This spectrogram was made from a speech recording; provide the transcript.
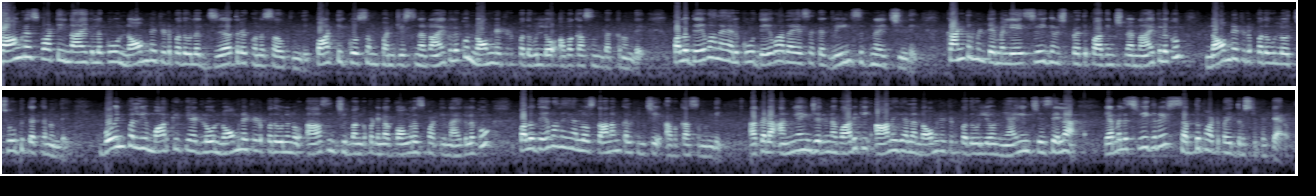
Congress party నాయకులకు nominated పదవుల జాతర కొనసాగుతుంది. పార్టీ కోసం పనిచేసిన నాయకులకు నామినేటెడ్ పదవుల్లో అవకాశం దక్కనుంది. పలు దేవాలయాలకు దేవాదాయ శాఖ గ్రీన్ సిగ్నల్ ఇచ్చింది. కంటర్మెంట్ ఎమ్మెల్యే శ్రీ గణేష్ ప్రతిపాదించిన నాయకులకు నామినేటెడ్ పదవుల్లో చోటు దక్కనుంది. బోయిన్పల్లి మార్కెట్ యార్డ్లో నామినేటెడ్ పదవులను ఆశించి భంగపడిన కాంగ్రెస్ పార్టీ నాయకులకు పలు దేవాలయాల్లో స్థానం కల్పించే అవకాశం ఉంది. అక్కడ అన్యాయం జరిగిన వారికి ఆలయాల నామినేటెడ్ పదవుల్లో న్యాయం చేసేలా ఎమ్మెల్యే శ్రీ గణేష్ సర్దుబాటుపై దృష్టి పెట్టారు.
